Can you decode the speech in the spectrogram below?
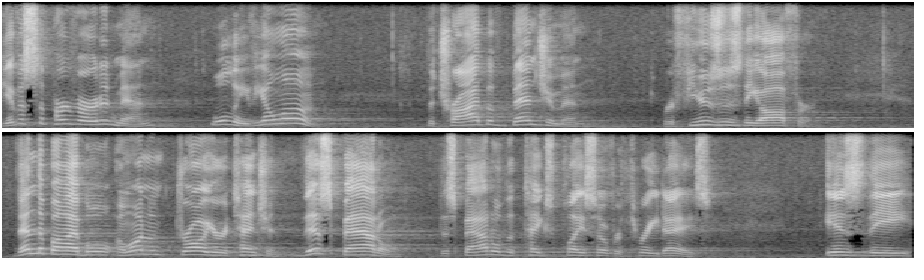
Give us the perverted men, we'll leave you alone. The tribe of Benjamin refuses the offer. Then the Bible, I want to draw your attention. This battle, this battle that takes place over three days, is the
